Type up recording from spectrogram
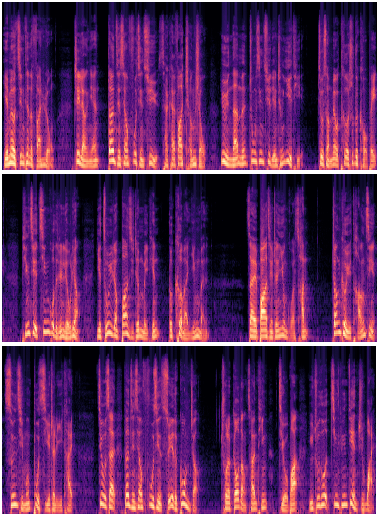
也没有今天的繁荣。这两年，丹景巷附近区域才开发成熟，又与南门中心区连成一体。就算没有特殊的口碑，凭借经过的人流量，也足以让八景镇每天都客满盈门。在八景镇用过餐，张克与唐进、孙启蒙不急着离开，就在丹景巷附近随意的逛着。除了高档餐厅、酒吧与诸多精品店之外，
